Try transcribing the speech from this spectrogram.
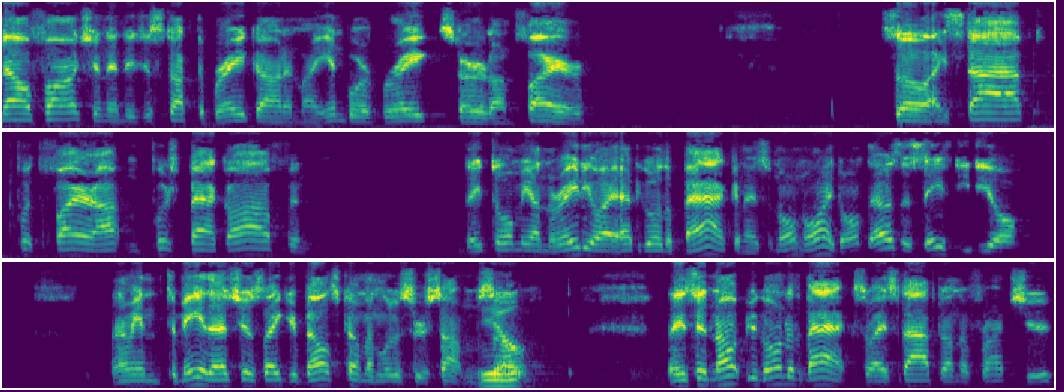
malfunctioned and it just stuck the brake on and my inboard brake started on fire. So I stopped, put the fire out and pushed back off and they told me on the radio I had to go to the back and I said, No, no, I don't. That was a safety deal. I mean, to me that's just like your belt's coming loose or something. So they said, Nope, you're going to the back. So I stopped on the front chute.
